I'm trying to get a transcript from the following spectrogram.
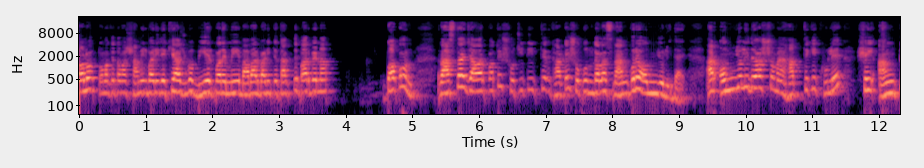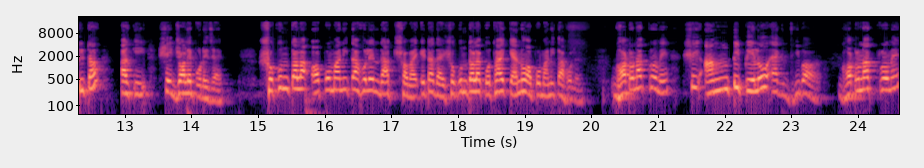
চলো, তোমাকে তোমার স্বামীর বাড়ি রেখে আসব, বিয়ের পরে মেয়ে বাবার বাড়িতে থাকতে পারবে না। তখন রাস্তায় যাওয়ার পথে শচীতীর্থের ঘাটে শকুন্তলা স্নান করে অঞ্জলি দেয়। আর অঞ্জলি দেওয়ার সময় হাত থেকে খুলে সেই আংটিটা আর কি, সেই জলে পড়ে যায়। শকুন্তলা অপমানিতা হলেন রাজসভায়, এটা দেয়, শকুন্তলা কোথায়, কেন অপমানিতা হলেন? ঘটনাক্রমে সেই আংটি পেল এক ধীবর। ঘটনাক্রমে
